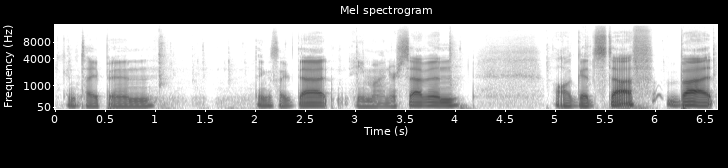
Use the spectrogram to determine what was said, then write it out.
You can type in things like that, A minor 7, all good stuff. But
